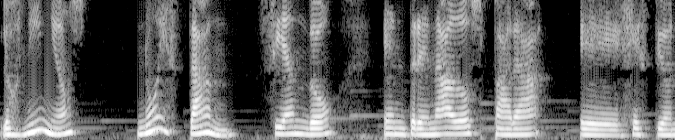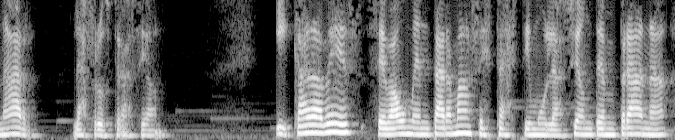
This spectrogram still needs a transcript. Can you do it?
Los niños no están siendo entrenados para eh, gestionar la frustración. Y cada vez se va a aumentar más esta estimulación temprana,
